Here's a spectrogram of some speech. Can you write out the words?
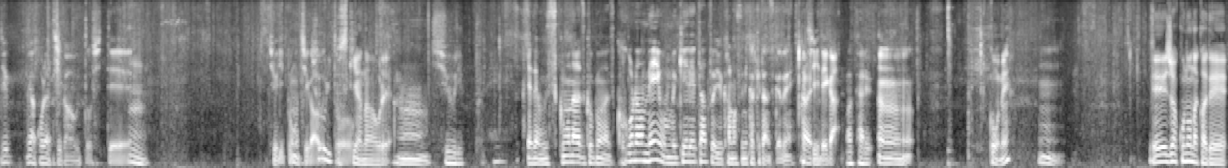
10いやこれは違うとして、うん。チューリップも違うと。チューリップ好きやな俺。うん。チューリップね。いやでも薄くもならず濃くもならずここの面を向けれたという可能性にかけたんですけどねはい。吉出が。わかる。うんこうね。うん。えー、じゃあこの中で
